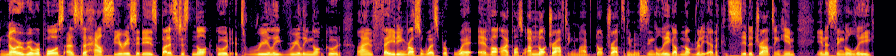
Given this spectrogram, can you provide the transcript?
no real reports as to how serious it is, but it's just not good. It's really, really not good. I am fading Russell Westbrook wherever I possibly. I'm not drafting him. I've not drafted him in a single league. I've not really ever considered drafting him in a single league.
